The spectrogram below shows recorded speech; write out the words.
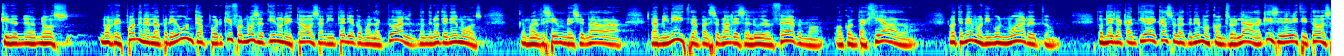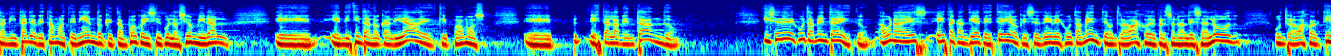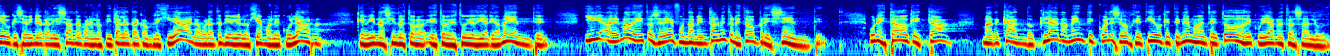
que nos, nos responden a la pregunta por qué Formosa tiene un estado sanitario como el actual, donde no tenemos, como recién mencionaba la ministra, personal de salud enfermo o contagiado, no tenemos ningún muerto, donde la cantidad de casos la tenemos controlada. ¿A qué se debe este estado sanitario que estamos teniendo, que tampoco hay circulación viral eh, en distintas localidades, que podamos eh, estar lamentando? Y se debe justamente a esto, a una vez esta cantidad de testeo que se debe justamente a un trabajo del personal de salud, un trabajo activo que se viene realizando con el Hospital Alta Complejidad, el Laboratorio de Biología Molecular, que viene haciendo estos, estos estudios diariamente. Y además de esto se debe fundamentalmente a un Estado presente, un Estado que está marcando claramente cuál es el objetivo que tenemos entre todos de cuidar nuestra salud.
